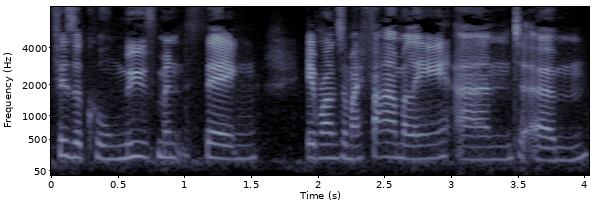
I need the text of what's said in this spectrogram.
physical movement thing. It runs in my family, and um,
